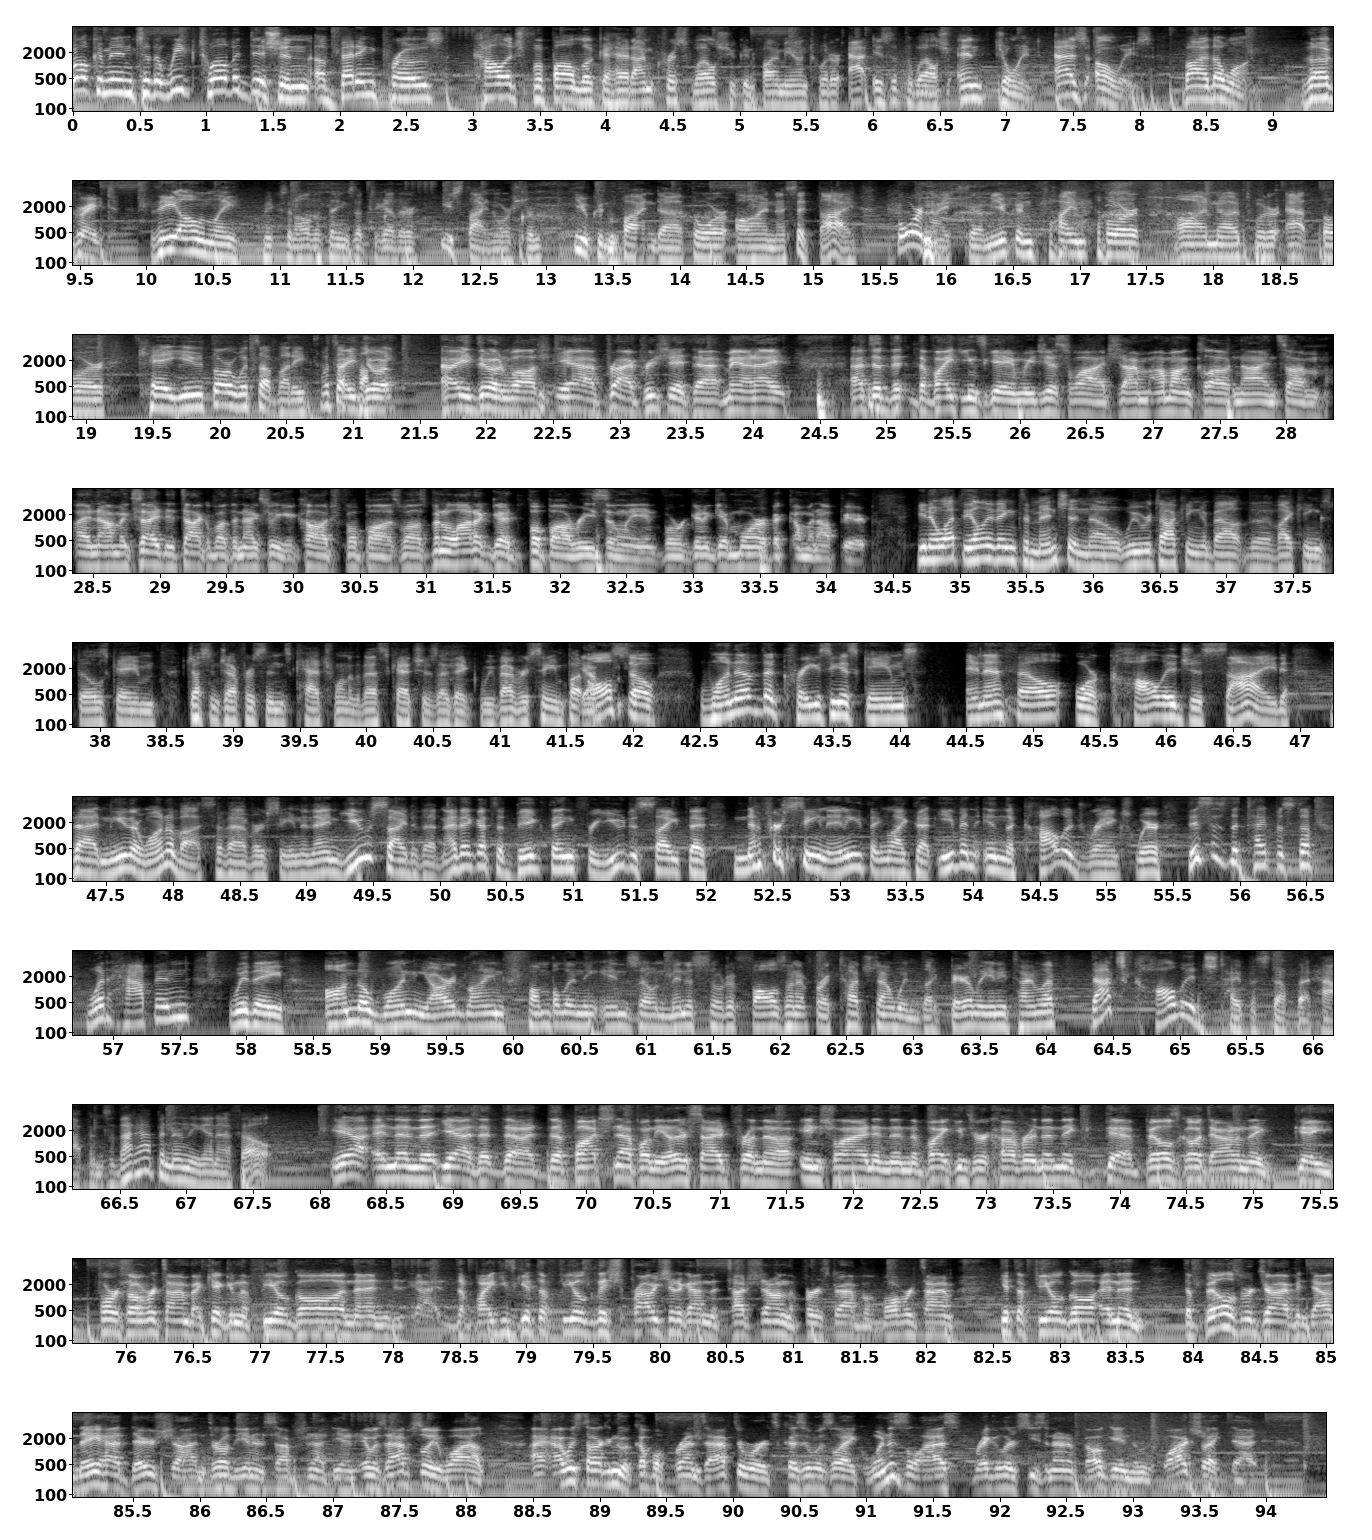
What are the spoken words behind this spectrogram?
Welcome into the Week 12 edition of Betting Pros College Football Look Ahead. I'm Chris Welsh. You can find me on Twitter at Is It The Welsh, and joined, as always, by the one, the great, the only, mixing all the things up together. He's Thigh Nordstrom. You can find uh, Thor on, I said Thigh, Thor Nystrom. You can find Thor on uh, Twitter at Thor KU. Thor, what's up, buddy? What's up, How you doing? How you doing, Walsh? Yeah, I appreciate that, man. I after the, the, Vikings game we just watched, I'm I'm on cloud nine, so I'm and I'm excited to talk about the next week of college football as well. It's been a lot of good football recently, and we're gonna get more of it coming up here. You know what? The only thing to mention, though, we were talking about the Vikings Bills game. Justin Jefferson's catch, one of the best catches I think we've ever seen, but yep. also one of the craziest games NFL or college aside that neither one of us have ever seen. And then you cited that. And I think that's a big thing for you to cite that never seen anything like that, even in the college ranks, where this is the type of stuff. What happened with a on the one yard line fumble in the end zone, Minnesota falls on it for a touchdown with like barely any time left? That's college type of stuff that happens. And that happened in the NFL. Yeah, and then the yeah the the, the botch snap on the other side from the inch line, and then the Vikings recover, and then they the Bills go down and they they force overtime by kicking the field goal, and then uh, the Vikings get the field. They should, probably should have gotten the touchdown in the first drive of overtime, get the field goal, and then the Bills were driving down. They had their shot and throw the interception at the end. It was absolutely wild. I, I was talking to a couple friends afterwards because it was like, when is the last regular season NFL game that was watched like that?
